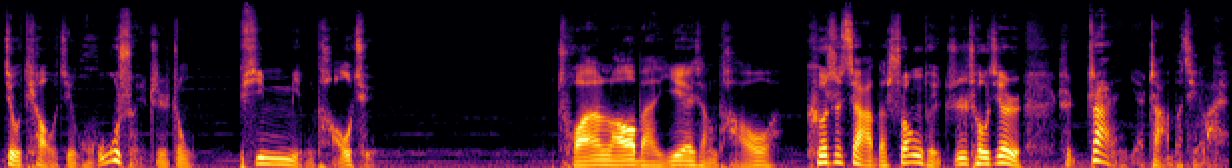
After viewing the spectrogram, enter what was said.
就跳进湖水之中，拼命逃去。船老板也想逃啊，可是吓得双腿直抽筋儿，是站也站不起来。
